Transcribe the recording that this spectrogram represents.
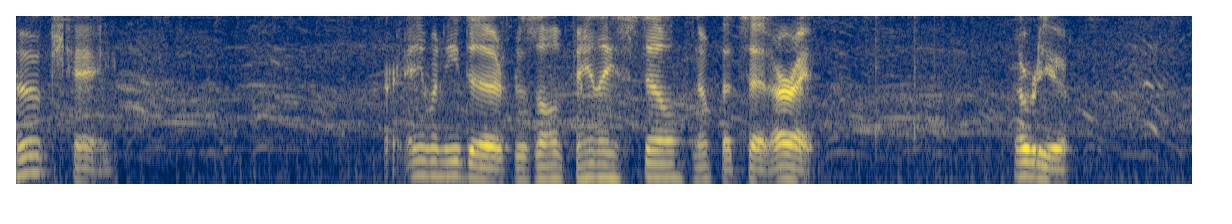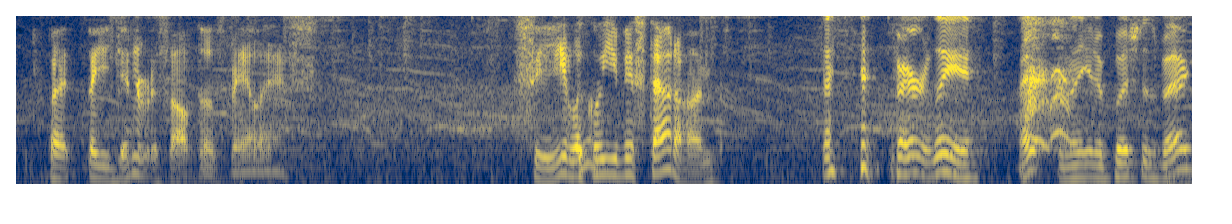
Okay. Alright, anyone need to resolve melee still? Nope, that's it. Alright. Over to you. But but you didn't resolve those melees. See, look what you missed out on. Apparently. Oh, then you to push us back?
